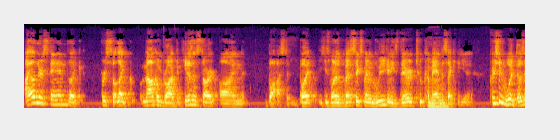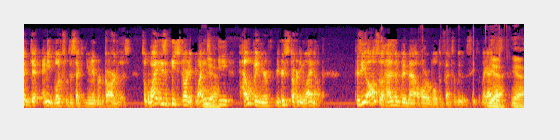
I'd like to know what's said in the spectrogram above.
I understand. Like for so, like Malcolm Brogdon, he doesn't start on Boston, but he's one of the best six men in the league, and he's there to command the mm-hmm. second unit. Christian Wood doesn't get any looks with the second unit, regardless. So why isn't he starting? Why isn't Yeah. he helping your your starting lineup? Because he also hasn't been that horrible defensively this season. Like I Yeah, just, yeah.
